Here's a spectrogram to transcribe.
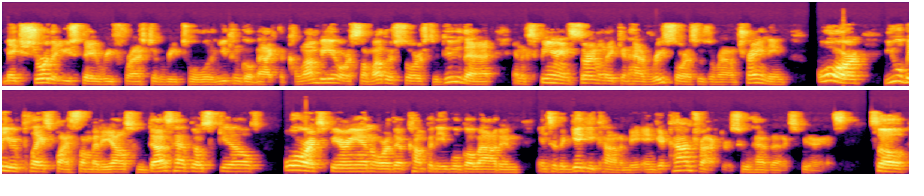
make sure that you stay refreshed and retooled and you can go back to Columbia or some other source to do that. And Experian certainly can have resources around training, or you will be replaced by somebody else who does have those skills, or Experian or their company will go out and into the gig economy and get contractors who have that experience. So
